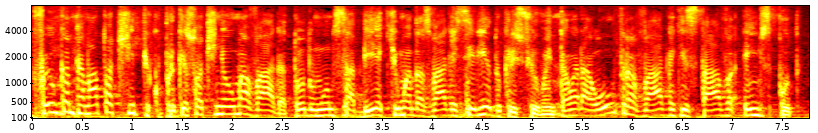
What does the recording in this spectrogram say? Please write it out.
Foi um campeonato atípico, porque só tinha uma vaga. Todo mundo sabia que uma das vagas seria do Criciúma, então era outra vaga que estava em disputa.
